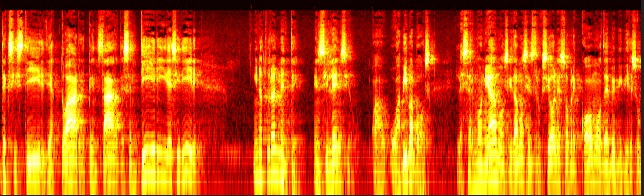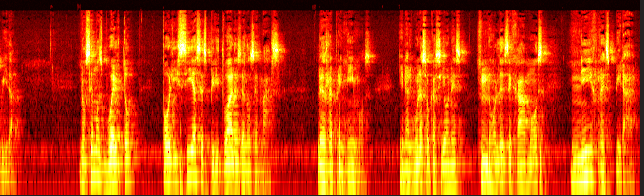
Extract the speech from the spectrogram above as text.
de existir, de actuar, de pensar, de sentir y decidir. Y naturalmente, en silencio o a, viva voz, le sermoneamos y damos instrucciones sobre cómo debe vivir su vida. Nos hemos vuelto policías espirituales de los demás. Les reprimimos y en algunas ocasiones no les dejamos ni respirar.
